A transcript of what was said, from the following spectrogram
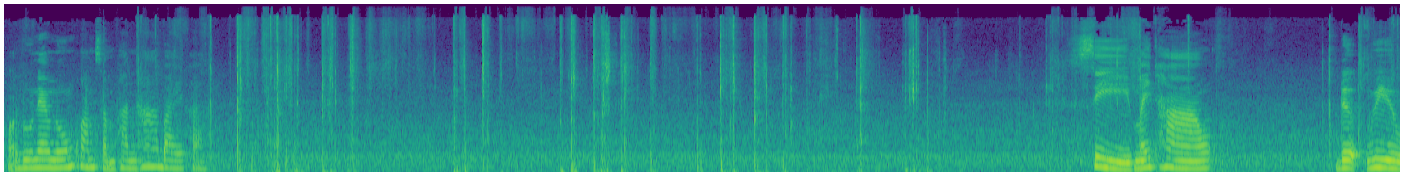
ขอดูแนวโน้มความสัมพันธ์ห้าใบค่ะสี่ไม้เท้า The View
